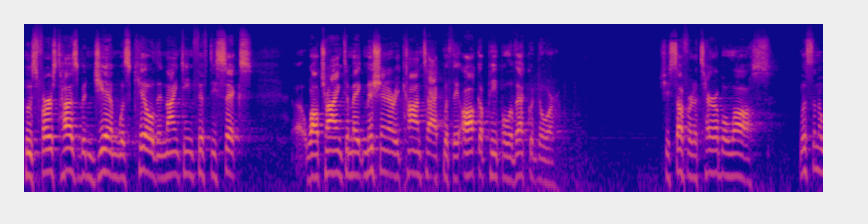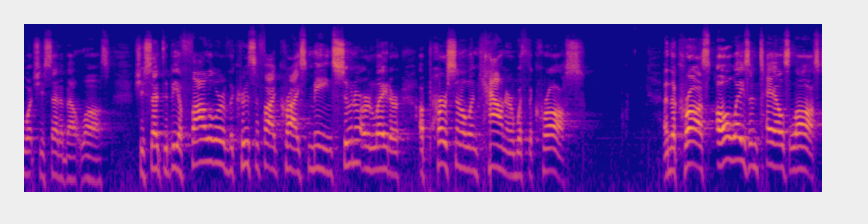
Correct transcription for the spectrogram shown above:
whose first husband, Jim, was killed in 1956 uh, while trying to make missionary contact with the Auca people of Ecuador. She suffered a terrible loss. Listen to what she said about loss. She said, To be a follower of the crucified Christ means sooner or later a personal encounter with the cross. And the cross always entails loss.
